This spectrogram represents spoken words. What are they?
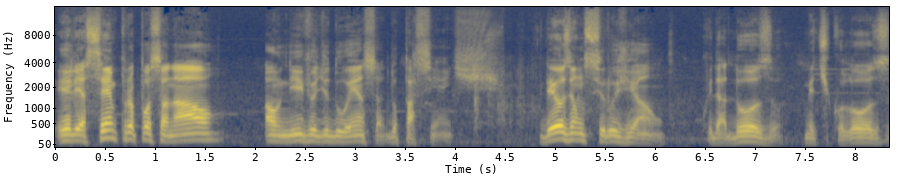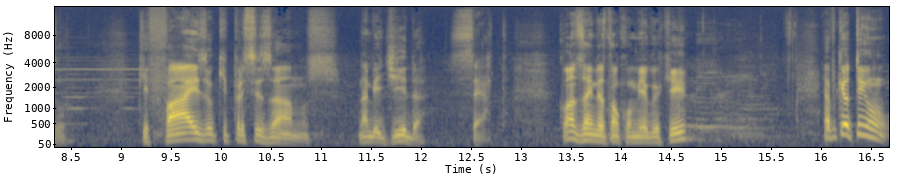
ele é sempre proporcional ao nível de doença do paciente. Deus é um cirurgião cuidadoso, meticuloso, que faz o que precisamos na medida certa. Quantos ainda estão comigo aqui? É porque eu tenho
